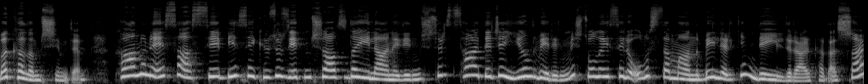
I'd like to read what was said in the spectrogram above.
Bakalım şimdi. Kanun esası 1876'da ilan edilmiştir. Sadece yıl verilmiş. Dolayısıyla oluş zamanı belirgin değildir arkadaşlar.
